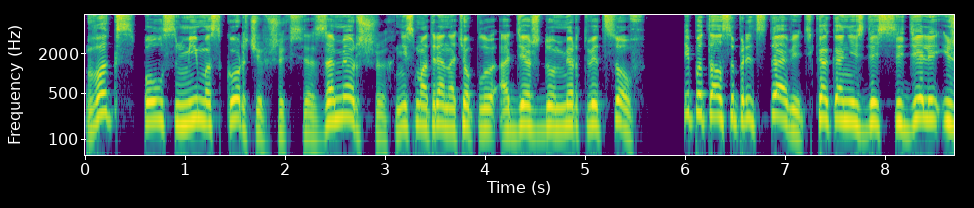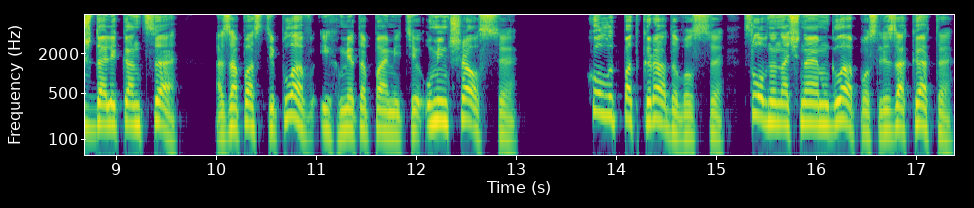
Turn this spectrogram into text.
Вакс полз мимо скорчившихся, замерзших, несмотря на теплую одежду мертвецов, и пытался представить, как они здесь сидели и ждали конца, а запас тепла в их метапамяти уменьшался. Холод подкрадывался, словно ночная мгла после заката,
